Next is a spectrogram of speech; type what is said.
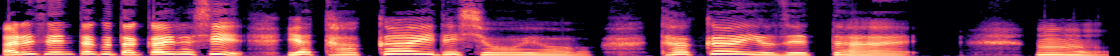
あれ洗濯高いらしい。いや、高いでしょうよ。高いよ、絶対。うん。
